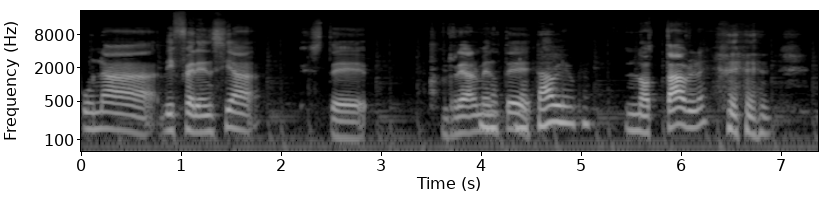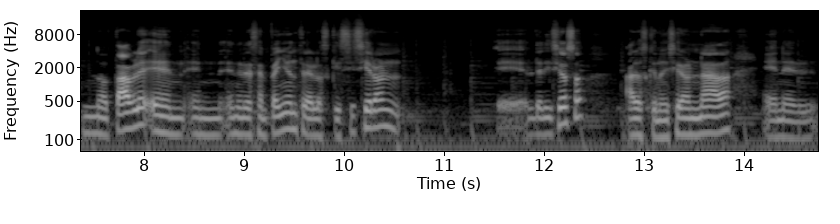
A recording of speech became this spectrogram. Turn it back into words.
una diferencia este, realmente notable, notable, notable en, el desempeño entre los que sí hicieron eh, el delicioso a los que no hicieron nada en el,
